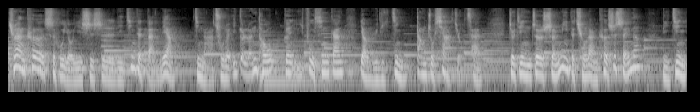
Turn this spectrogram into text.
虬髯客似乎有意试试李靖的胆量，竟拿出了一个人头跟一副心肝，要与李靖当做下酒菜。究竟这神秘的虬髯客是谁呢？李靖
